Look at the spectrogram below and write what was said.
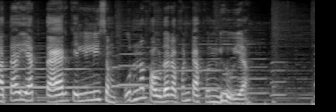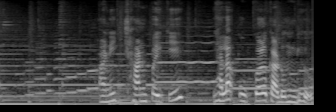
आता यात तयार केलेली संपूर्ण पावडर आपण टाकून घेऊया. आणि छानपैकी ह्याला उकळ काढून घेऊ.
